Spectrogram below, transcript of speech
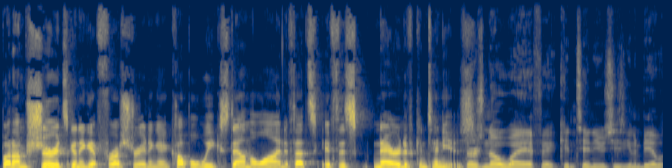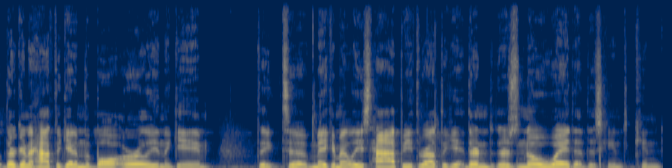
but I'm sure it's going to get frustrating in a couple weeks down the line if that's if this narrative continues. There's no way if it continues, he's going to be able. They're going to have to get him the ball early in the game to, to make him at least happy throughout the game. There, there's no way that this can can.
